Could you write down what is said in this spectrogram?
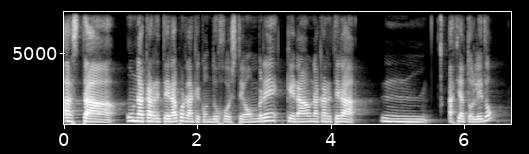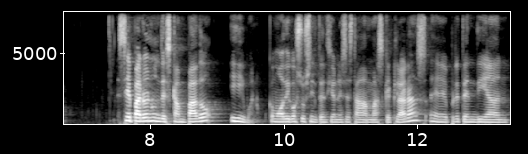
hasta una carretera por la que condujo este hombre, que era una carretera mm, hacia Toledo. Se paró en un descampado y, bueno, como digo, sus intenciones estaban más que claras. Eh, pretendían,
